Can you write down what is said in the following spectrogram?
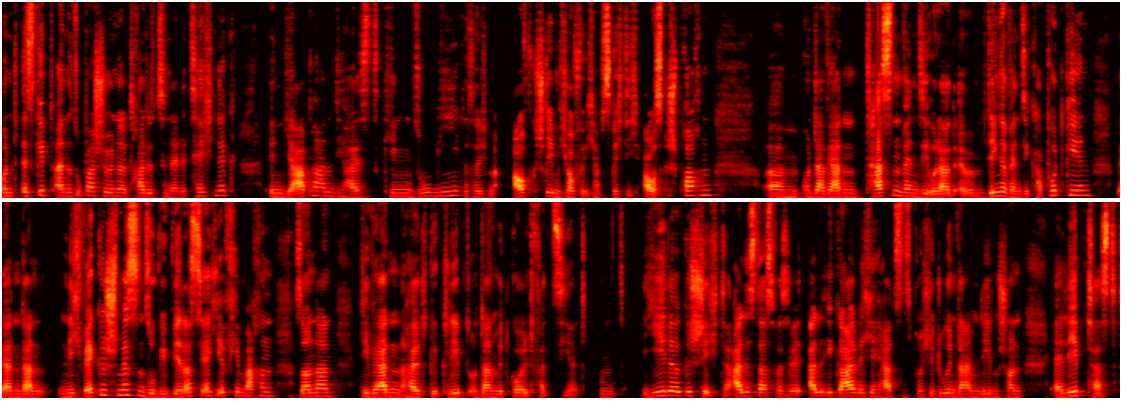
Und es gibt eine super schöne traditionelle Technik in Japan, die heißt Kintsugi. Das habe ich mir aufgeschrieben. Ich hoffe, ich habe es richtig ausgesprochen. Ähm, und da werden Tassen, wenn sie oder ähm, Dinge, wenn sie kaputt gehen, werden dann nicht weggeschmissen, so wie wir das ja hier viel machen, sondern die werden halt geklebt und dann mit Gold verziert. Und jede Geschichte, alles das, was wir, alle, egal welche Herzensbrüche du in deinem Leben schon erlebt hast,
